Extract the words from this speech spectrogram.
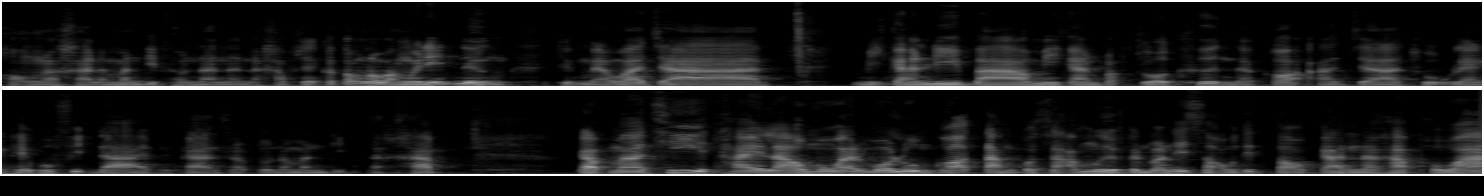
ของราคาน้ำมันดิบเท่านั้นนะครับฉะนั้นก็ต้องระวังไว้นิดนึง ถึงแม้ว่าจะมีการ rebound มีการปรับตัวขึ้น แต่ก็อาจจะถูกแรง take profit ได้เหมือนกันสำหรับตัวน้ำมันดิบนะครับกลับมาที่ไทยเราเมื่อวาน volume ก็ต่ำกว่า 30,000 เป็นวันที่ 2 ติดต่อกันนะครับ เพราะว่า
